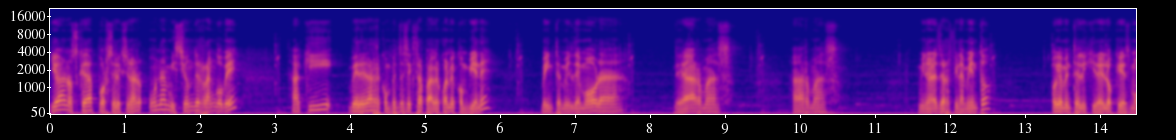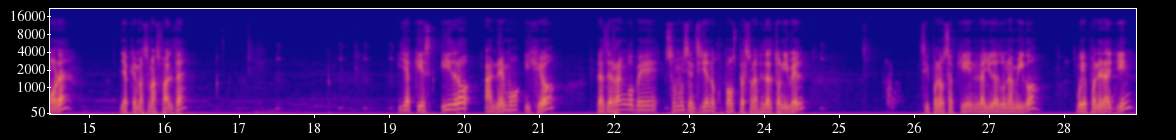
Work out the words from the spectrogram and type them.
Y ahora nos queda por seleccionar una misión de rango B. Aquí veré las recompensas extra para ver cuál me conviene. 20.000 de mora, de armas, armas, minerales de refinamiento. Obviamente elegiré lo que es mora, ya que me hace más falta. Y aquí es hidro, anemo y geo. Las de rango B son muy sencillas, no ocupamos personajes de alto nivel. Si ponemos aquí en la ayuda de un amigo, voy a poner a Jin.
